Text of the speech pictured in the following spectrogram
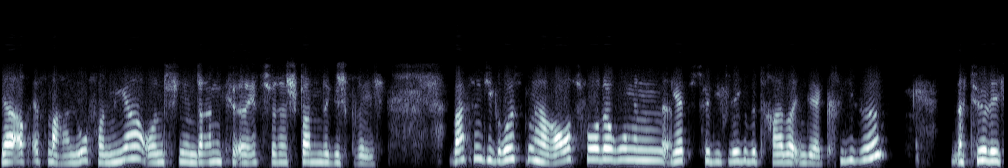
Ja, auch erstmal Hallo von mir und vielen Dank äh, jetzt für das spannende Gespräch. Was sind die größten Herausforderungen jetzt für die Pflegebetreiber in der Krise? Natürlich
